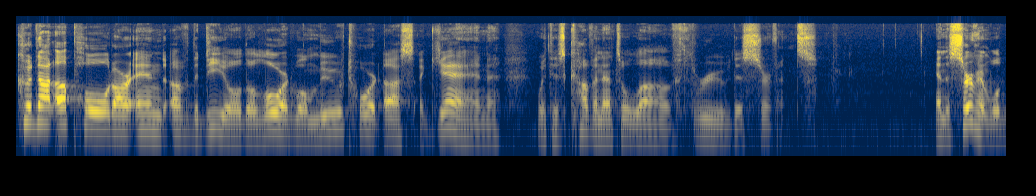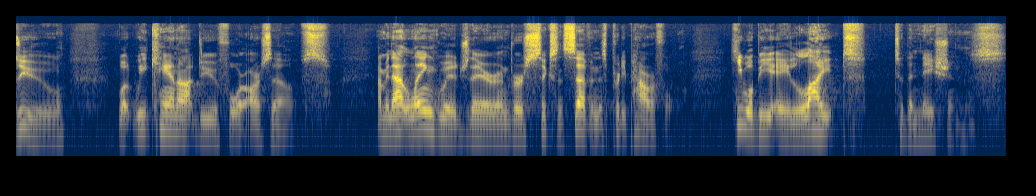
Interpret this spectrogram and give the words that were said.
could not uphold our end of the deal, the Lord will move toward us again with his covenantal love through this servant. And the servant will do what we cannot do for ourselves. I mean, that language there in verse 6 and 7 is pretty powerful. He will be a light to the nations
